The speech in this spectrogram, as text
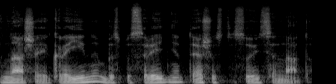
в нашої країни безпосередньо те, що стосується НАТО.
